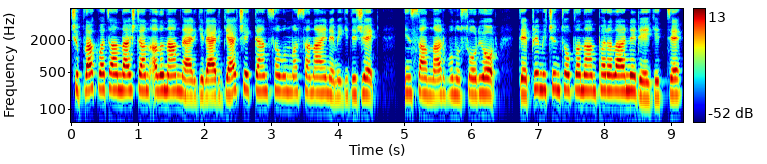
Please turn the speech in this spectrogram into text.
Çıplak vatandaştan alınan vergiler gerçekten savunma sanayine mi gidecek? İnsanlar bunu soruyor. Deprem için toplanan paralar nereye gitti?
